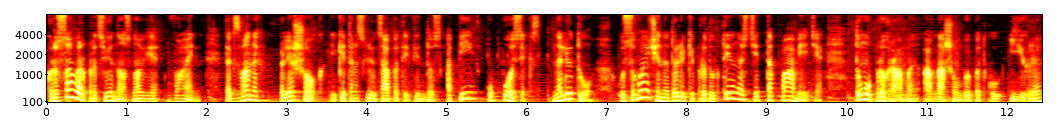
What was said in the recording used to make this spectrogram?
Кросовер працює на основі Wine, так званих пляшок, які транслюють запити Windows API у POSIX на люту, усуваючи недоліки продуктивності та пам'яті. Тому програми, а в нашому випадку ігри,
